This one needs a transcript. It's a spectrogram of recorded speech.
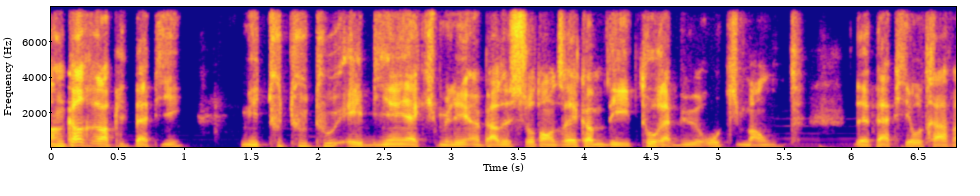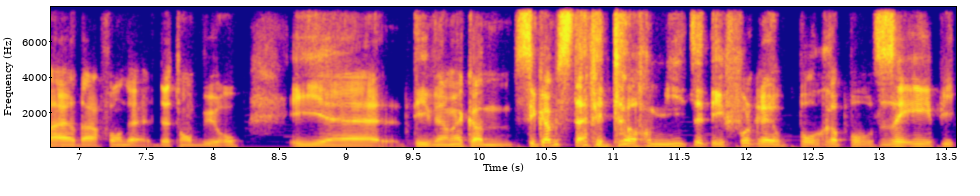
encore rempli de papier, mais tout, tout, tout est bien accumulé un par-dessus l'autre. On dirait comme des tours à bureau qui montent de papier au travers, dans le fond, de, ton bureau. Et euh, t'es vraiment comme. C'est comme si t'avais dormi, tu t'es full pour reposer, puis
